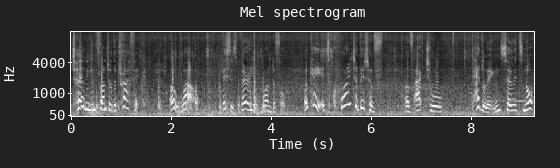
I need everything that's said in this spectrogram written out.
turning in front of the traffic. Oh, wow. This is very wonderful. Okay, it's quite a bit of, of actual pedaling, so it's not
